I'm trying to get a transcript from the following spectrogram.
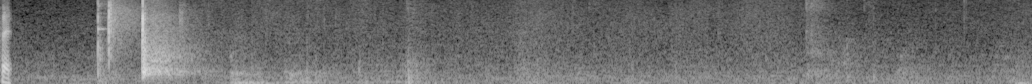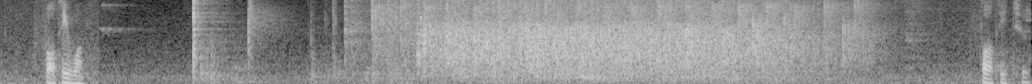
Thirty. Forty-one. 42.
